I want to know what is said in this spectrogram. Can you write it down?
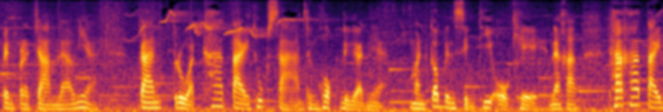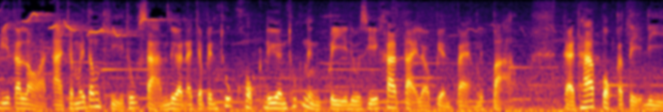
เป็นประจำแล้วเนี่ยการตรวจค่าไตทุก 3-6 เดือนเนี่ยมันก็เป็นสิ่งที่โอเคนะครับถ้าค่าไตดีตลอดอาจจะไม่ต้องถี่ทุก 3 เดือน อาจจะเป็นทุก 6 เดือนทุก 1 ปี ดูซิค่าไตเราเปลี่ยนแปลงหรือเปล่า แต่ถ้าปกติดี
